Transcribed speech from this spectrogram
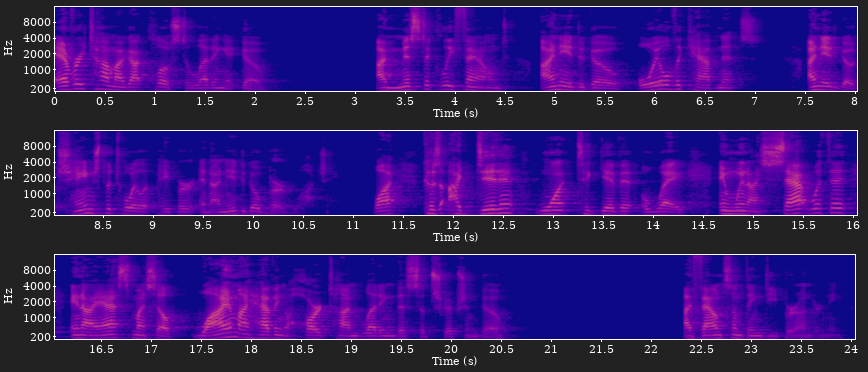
every time I got close to letting it go, I mystically found I needed to go oil the cabinets, I needed to go change the toilet paper, and I needed to go bird watching. Why? Because I didn't want to give it away. And when I sat with it and I asked myself, why am I having a hard time letting this subscription go? I found something deeper underneath.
